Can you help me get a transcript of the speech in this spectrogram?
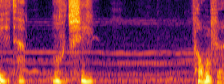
你的母亲。”从此，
